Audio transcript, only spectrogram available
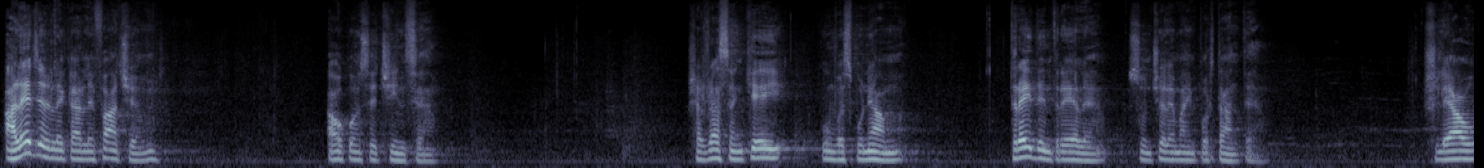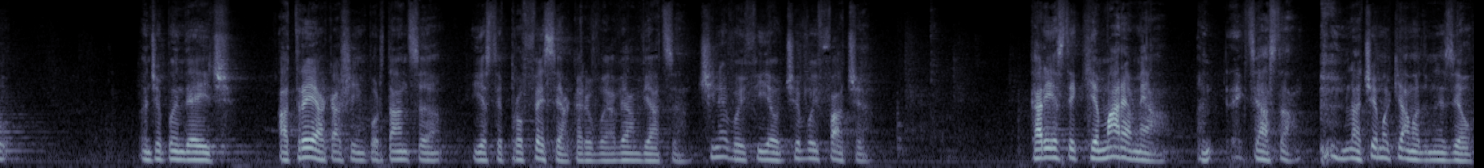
Alegerile care le facem au consecințe. Și aș vrea să închei, cum vă spuneam, trei dintre ele sunt cele mai importante. Și le au începând de aici. A treia, ca și importanță, este profesia care voi avea în viață. Cine voi fi eu? Ce voi face? Care este chemarea mea în direcția asta? La ce mă cheamă Dumnezeu?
